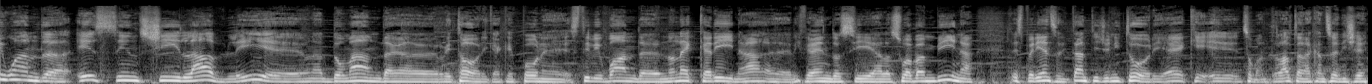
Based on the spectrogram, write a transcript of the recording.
Stevie Wonder, isn't she lovely? È una domanda retorica che pone Stevie Wonder, non è carina, eh, riferendosi alla sua bambina. L'esperienza di tanti genitori è che, eh, insomma, tra l'altro nella canzone dice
